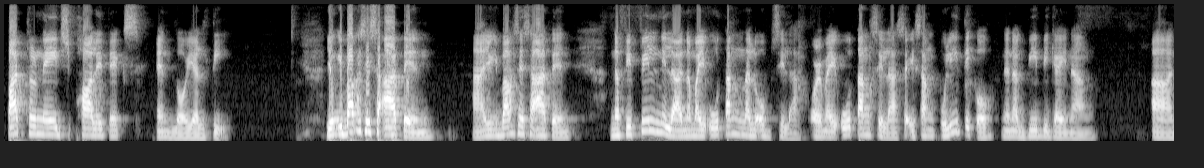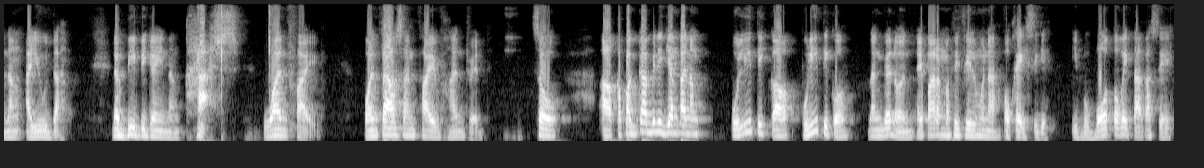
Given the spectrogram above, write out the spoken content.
patronage politics and loyalty. Yung iba kasi sa atin, ha, yung iba kasi sa atin, nafe-feel nila na may utang na loob sila or may utang sila sa isang politiko na nagbibigay ng ah, ng ayuda. Nagbibigay ng cash, 1,500, 1,500. So, ah, kapag ka binigyan ka ng politiko, politiko ng ganun, ay parang mafe-feel mo na, okay, sige, iboboto kita kasi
